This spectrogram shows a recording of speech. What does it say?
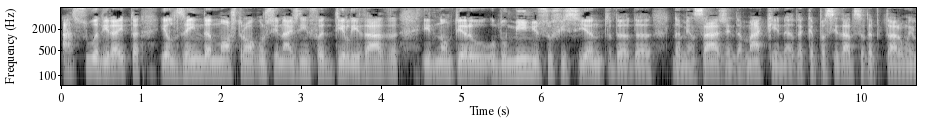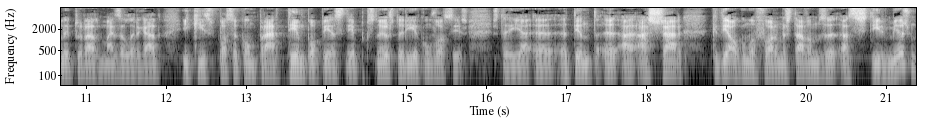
à sua direita eles ainda mostram alguns sinais de infantilidade e de não ter o, o domínio suficiente da, da, da, mensagem, da máquina, da capacidade de se adaptar a um eleitorado mais alargado e que isso possa comprar tempo ao PSD, porque senão eu estaria com vocês. Estaria a, a, tenta, a, a achar que de alguma forma estávamos a assistir, mesmo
